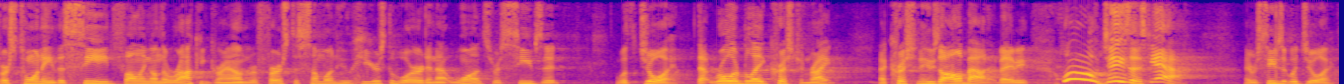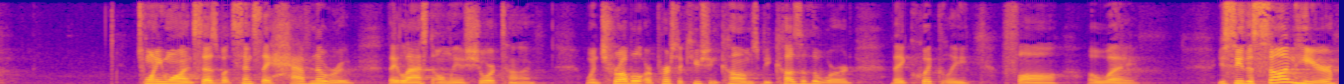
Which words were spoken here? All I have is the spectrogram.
Verse 20, the seed falling on the rocky ground refers to someone who hears the word and at once receives it with joy. That rollerblade Christian, right? That Christian who's all about it, baby. Woo, Jesus, yeah. He receives it with joy. 21 says, But since they have no root, they last only a short time. When trouble or persecution comes because of the word, they quickly fall away. You see, the sun here,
